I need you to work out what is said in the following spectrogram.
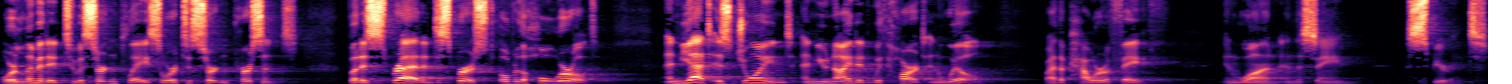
or limited to a certain place or to certain persons, but is spread and dispersed over the whole world, and yet is joined and united with heart and will by the power of faith in one and the same Spirit.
